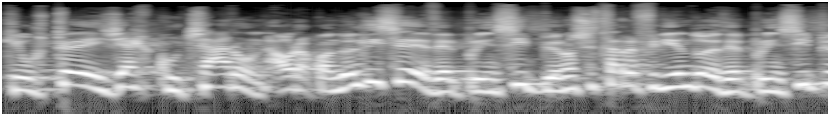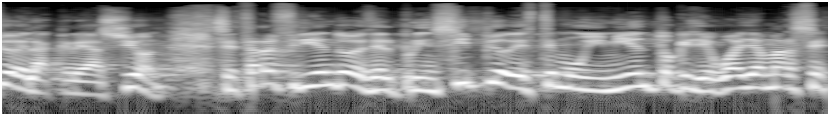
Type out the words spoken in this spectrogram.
que ustedes ya escucharon. Ahora, cuando él dice desde el principio, no se está refiriendo desde el principio de la creación, se está refiriendo desde el principio de este movimiento que llegó a llamarse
